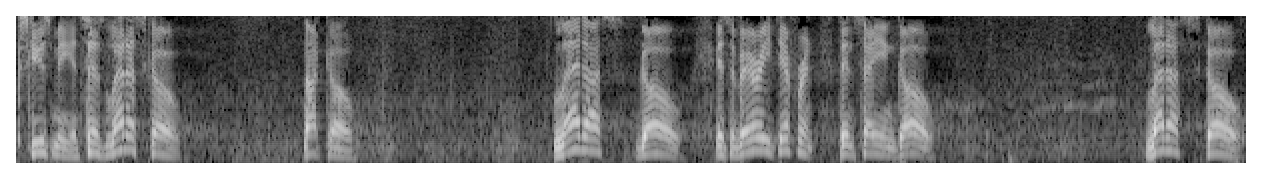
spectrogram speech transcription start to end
Excuse me, it says let us go, not go. Let us go is very different than saying go. Let us go.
